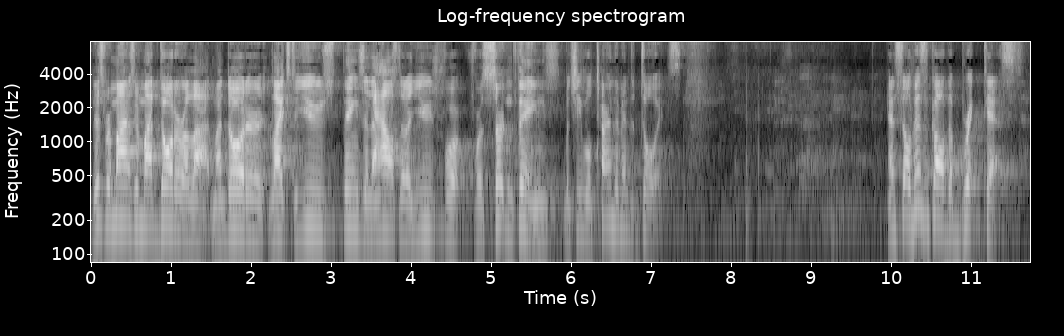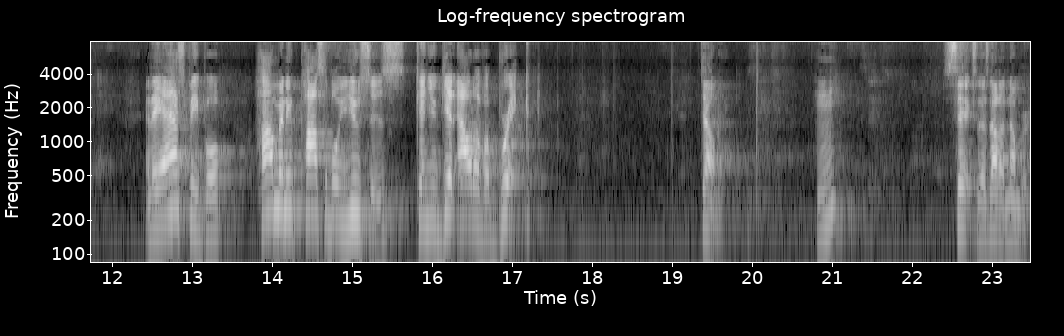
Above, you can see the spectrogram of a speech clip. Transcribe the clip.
This reminds me of my daughter a lot. My daughter likes to use things in the house that are used for, for certain things, but she will turn them into toys. And so this is called the brick test. And they ask people, how many possible uses can you get out of a brick? Tell me. Hmm? Six. There's not a number.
